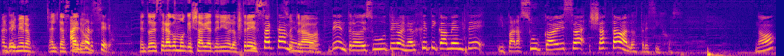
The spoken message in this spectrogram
Al De- primero. El tercero. Al tercero. Entonces era como que ya había tenido los tres. Exactamente. Su traba. Dentro de su útero, energéticamente y para su cabeza, ya estaban los tres hijos. ¿No?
